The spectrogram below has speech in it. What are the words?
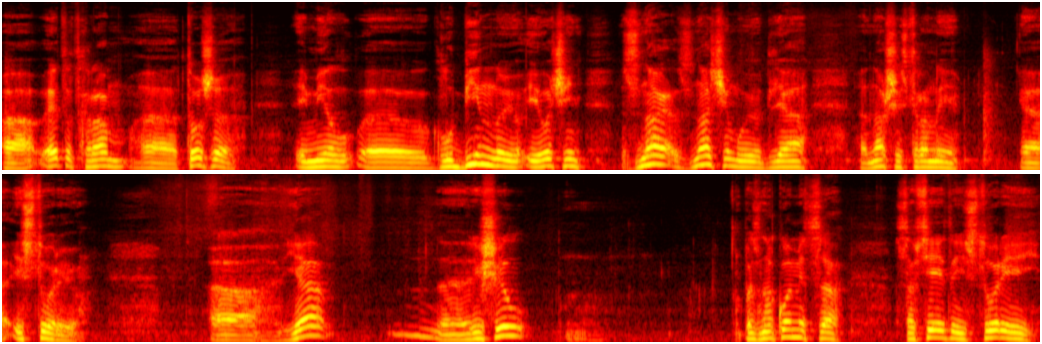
этот храм тоже имел глубинную и очень зна значимую для нашей страны э, историю. А, я э, решил познакомиться со всей этой историей,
